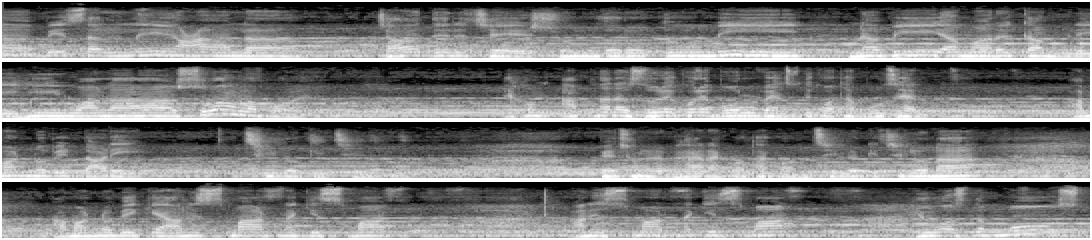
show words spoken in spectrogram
নবী সাল্লি আলা। চাঁদের চেয়ে সুন্দর তুমি নবী আমার কামলিহি ওয়ালা। সুবহানাল্লাহ পড়েন এখন আপনারা জোরে করে বলবেন যদি কথা বুঝেন। আমার নবীর দাড়ি ছিল কি ছিল না? পেছনের ভাইয়ারা কথা কন ছিল কি ছিল না? আমার নবীকে আনস্মার্ট নাকি স্মার্ট আনস্মার্ট নাকি smart he was the most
